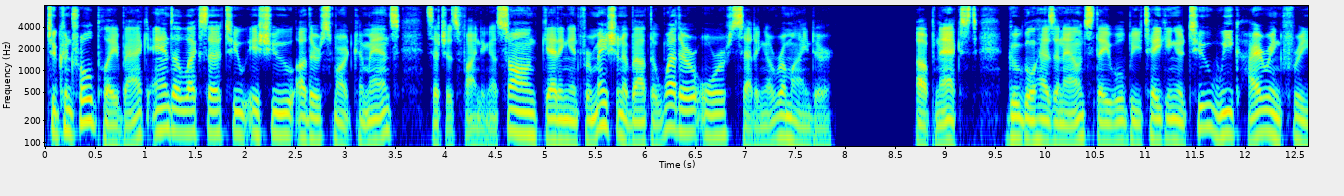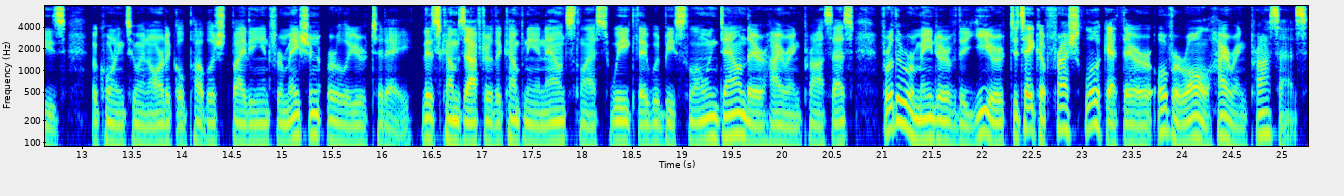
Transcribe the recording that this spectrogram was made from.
to control playback and Alexa to issue other smart commands, such as finding a song, getting information about the weather, or setting a reminder. Up next, Google has announced they will be taking a two week hiring freeze, according to an article published by The Information earlier today. This comes after the company announced last week they would be slowing down their hiring process for the remainder of the year to take a fresh look at their overall hiring process.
